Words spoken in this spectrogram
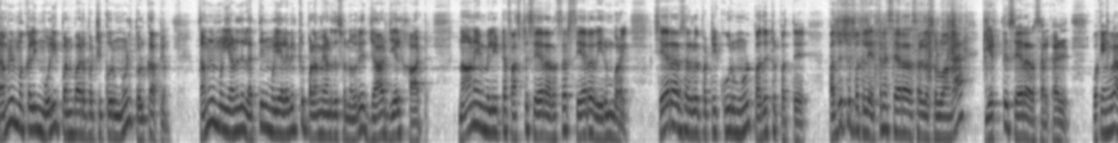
தமிழ் மக்களின் மொழி பண்பாடு பற்றி கூறும் நூல் தொல்காப்பியம். தமிழ் மொழியானது லத்தீன் மொழி அளவிற்கு பழமையானது சொன்னவர் ஜார்ஜ் எல் ஹார்ட். நாணயம் வெளியிட்ட ஃபஸ்ட்டு சேரரசர் சேரர் இரும்புரை சேரரசர்கள் பற்றி கூறும் நூல் பதிற்று பத்து. பதிற்று பத்தில் எத்தனை சேரரசர்கள் சொல்லுவாங்க? எட்டு சேரரசர்கள் ஓகேங்களா?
